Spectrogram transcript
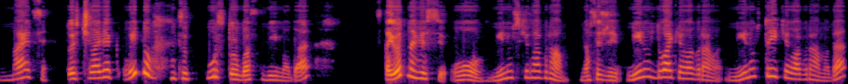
Понимаете? То есть человек выпил этот курс турбослима, да, встает на весы, о, минус килограмм, на следующий минус 2 килограмма, минус 3 килограмма, да,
